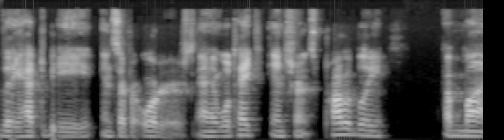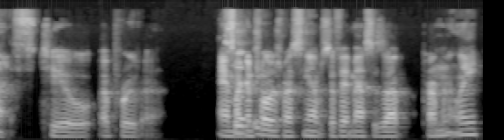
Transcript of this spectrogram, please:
they have to be in separate orders, and it will take insurance probably a month to approve it. And so, my controller's messing up, so if it messes up permanently,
